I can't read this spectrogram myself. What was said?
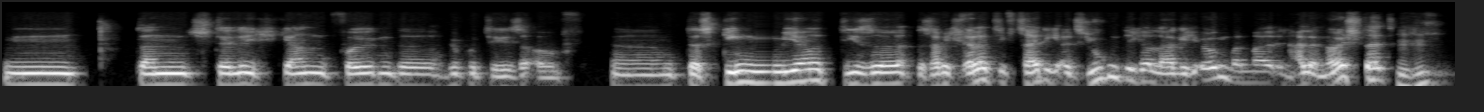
mh, hm, dann stelle ich gern folgende Hypothese auf. Ähm, das ging mir, diese, das habe ich relativ zeitig als Jugendlicher, lag ich irgendwann mal in Halle Neustadt mhm.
